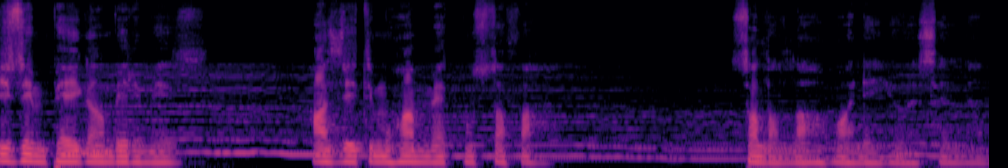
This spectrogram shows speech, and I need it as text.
bizim peygamberimiz Hazreti Muhammed Mustafa sallallahu aleyhi ve sellem.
